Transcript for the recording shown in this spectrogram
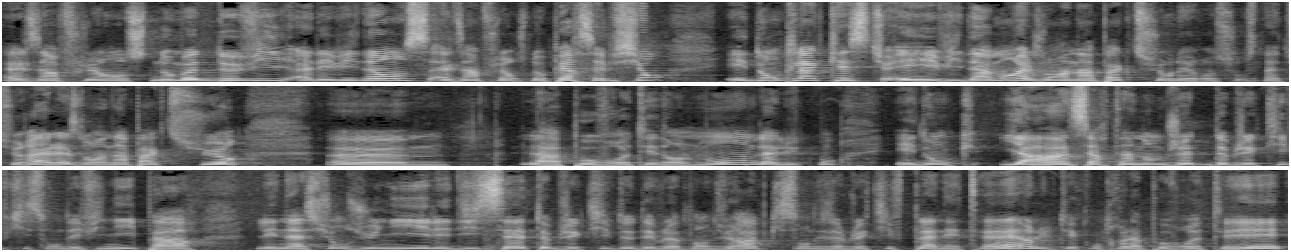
elles influencent nos modes de vie à l'évidence, elles influencent nos perceptions. Et donc la question, et évidemment, elles ont un impact sur les ressources naturelles, elles ont un impact sur euh, la pauvreté dans le monde, la lutte. Et donc il y a un certain nombre d'objectifs qui sont définis par les Nations Unies, les 17 objectifs de développement durable qui sont des objectifs planétaires, lutter contre la pauvreté,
